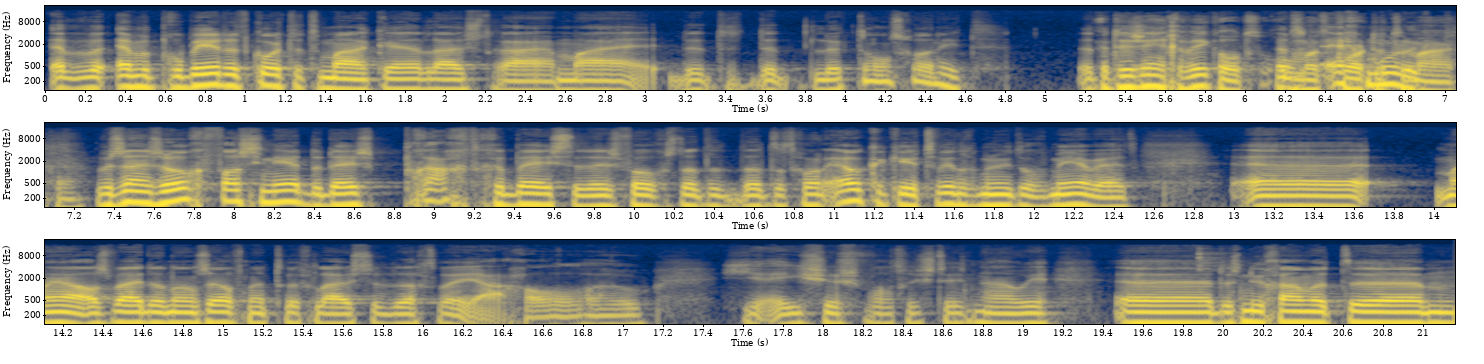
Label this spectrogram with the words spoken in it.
En we, en we probeerden het korter te maken, hè, luisteraar. Maar dat, dat lukte ons gewoon niet. Het is ingewikkeld om het korter te maken. We zijn zo gefascineerd door deze prachtige beesten, deze vogels, dat het, dat het gewoon elke keer 20 minuten of meer werd. Eh, maar ja, als wij er dan zelf naar terug luisterden, dachten we, ja, hallo, jezus, wat is dit nou weer? Eh, dus nu gaan we het ehm,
